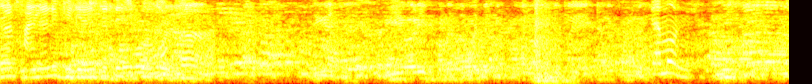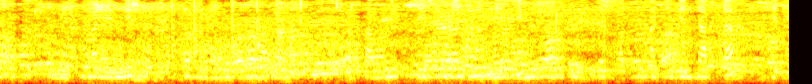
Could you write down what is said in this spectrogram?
এবার ফাইনালি বিরিয়ানিটা টেস্ট করব। কেমন? আমার এমনি। তাও আমি টেস্ট করার জন্য খেয়েছি। আর চিকেন চাপটা খেয়ে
